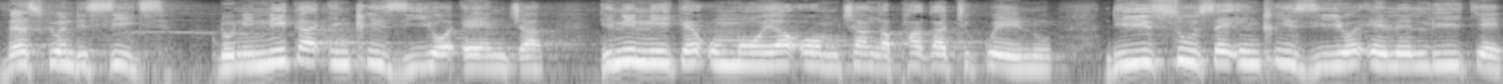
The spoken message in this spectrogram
verse 26 ndoninika inhliziyo entsha ndininike umoya omtsha ngaphakathi kwenu ndiyisuse inhliziyo elelitye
